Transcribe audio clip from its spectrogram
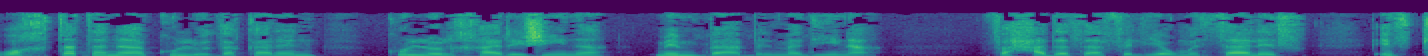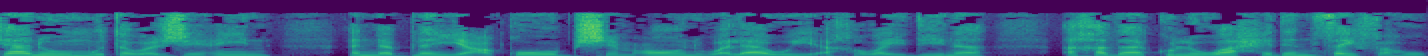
واختتن كل ذكر كل الخارجين من باب المدينة. فحدث في اليوم الثالث إذ كانوا متوجعين أن ابني يعقوب شمعون ولاوي أخوي دينا اخذا كل واحد سيفه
